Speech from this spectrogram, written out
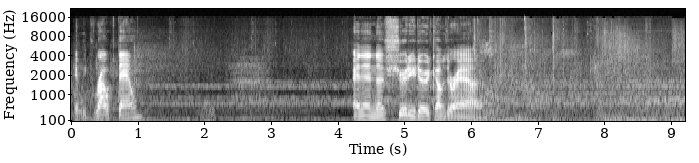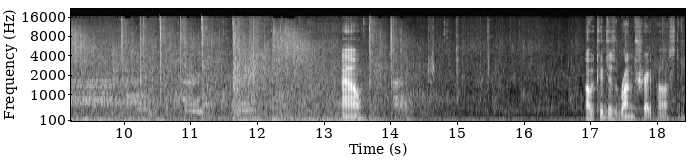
Okay, we drop down. And then the shitty dude comes around. Ow. Oh, we could just run straight past him.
